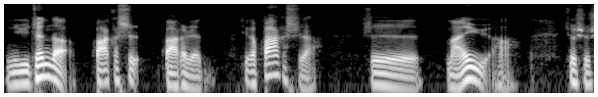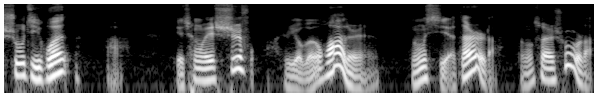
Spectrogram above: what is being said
女真的八个士八个人，这个八个士啊是满语哈，就是书记官啊，也称为师傅，就有文化的人，能写字儿的，能算数的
